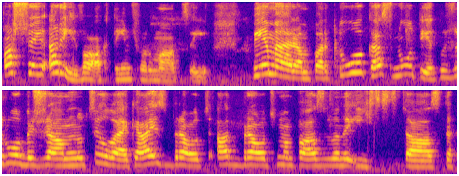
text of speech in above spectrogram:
pašai arī vākt informāciju. Piemēram, par to, kas notiek uz robežām. Nu, cilvēki aizbrauc, atbrauc, man pazvana, izstāsta.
